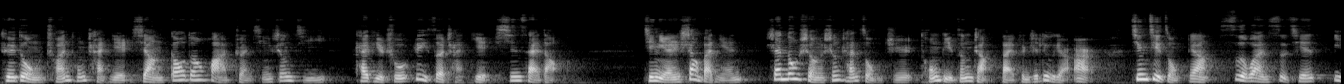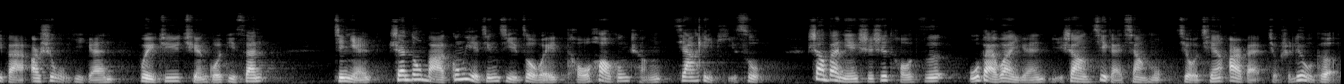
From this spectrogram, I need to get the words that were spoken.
推动传统产业向高端化转型升级，开辟出绿色产业新赛道。今年上半年，山东省生产总值同比增长百分之六点二，经济总量四万四千一百二十五亿元，位居全国第三。今年，山东把工业经济作为头号工程，加力提速。上半年实施投资。五百万元以上技改项目九千二百九十六个，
